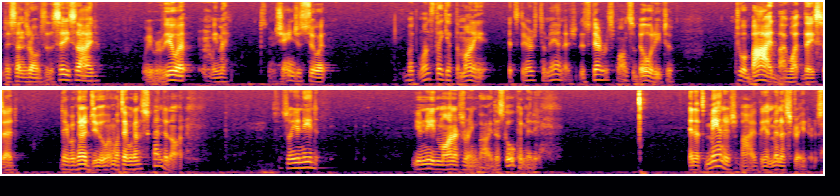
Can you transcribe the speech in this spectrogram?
They send it over to the city side. We review it. We make some changes to it. But once they get the money, it's theirs to manage. It's their responsibility to to abide by what they said they were going to do and what they were going to spend it on. So you need you need monitoring by the school committee. And it's managed by the administrators.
